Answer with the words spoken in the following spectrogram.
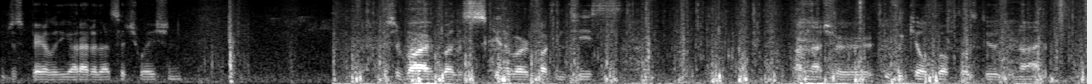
We just barely got out of that situation. We survived by the skin of our fucking teeth. I'm not sure if we killed both those dudes or not.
